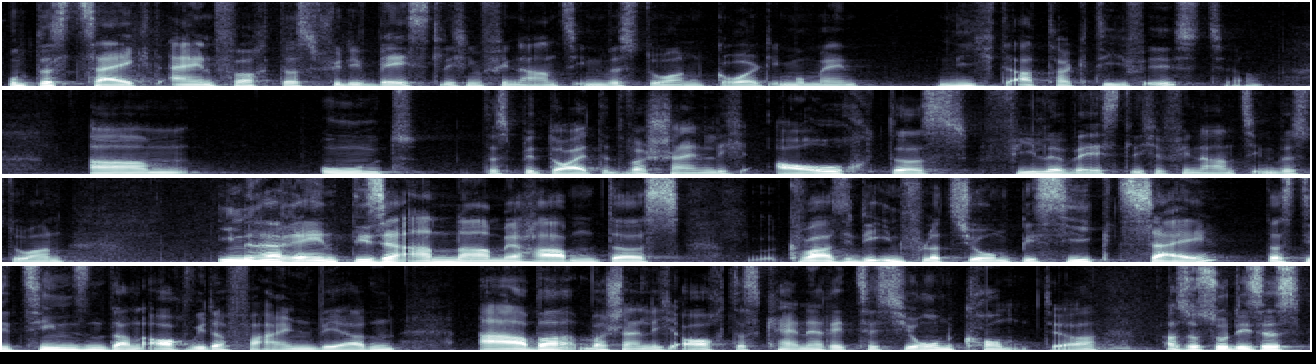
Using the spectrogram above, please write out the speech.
Und das zeigt einfach, dass für die westlichen Finanzinvestoren Gold im Moment nicht attraktiv ist. Ja. Ähm, und das bedeutet wahrscheinlich auch, dass viele westliche Finanzinvestoren inhärent diese Annahme haben, dass quasi die Inflation besiegt sei, dass die Zinsen dann auch wieder fallen werden, aber wahrscheinlich auch, dass keine Rezession kommt. Ja? Also so dieses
